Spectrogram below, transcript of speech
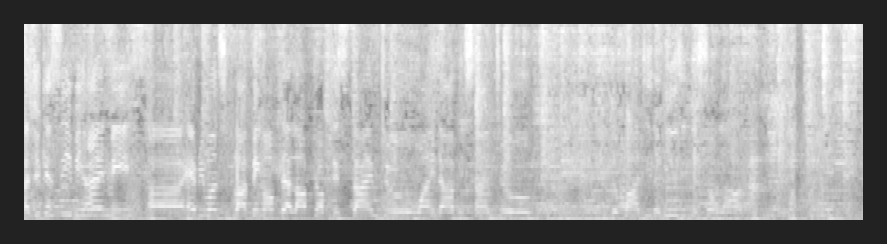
as you can see behind me, uh, everyone's flapping off their laptops. It's time to wind up. It's time to to party. The music is so loud.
